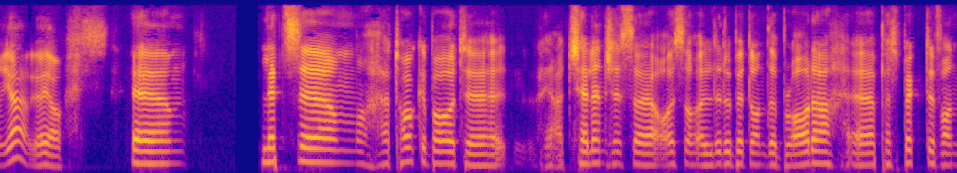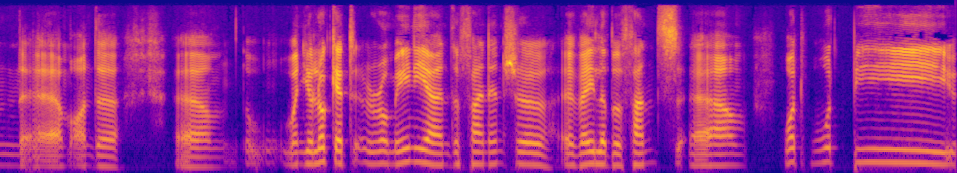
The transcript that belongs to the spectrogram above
Yeah, yeah, yeah. Um, let's um, talk about uh, yeah, challenges uh, also a little bit on the broader uh, perspective on um, on the um, when you look at Romania and the financial available funds, um, what would be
